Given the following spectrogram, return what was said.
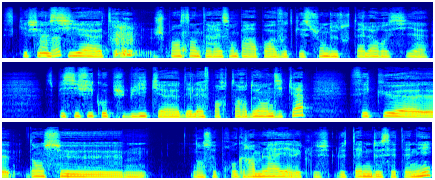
Ce qui Charlotte aussi, euh, très, je pense, intéressant par rapport à votre question de tout à l'heure aussi, euh, spécifique au public euh, d'élèves porteurs de handicap, c'est que dans ce dans ce programme-là et avec le, le thème de cette année,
